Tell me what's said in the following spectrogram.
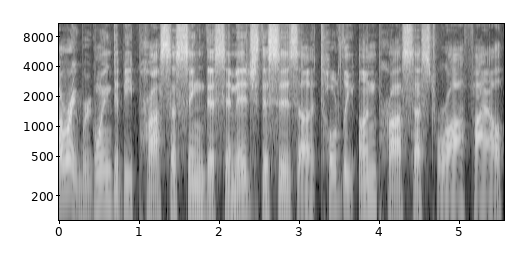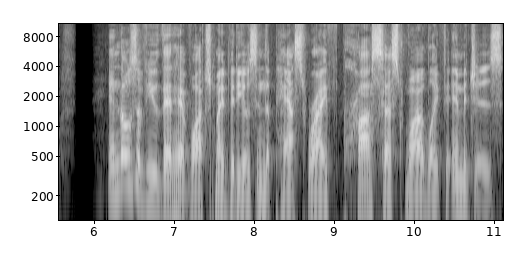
All right, we're going to be processing this image. This is a totally unprocessed RAW file. And those of you that have watched my videos in the past where I've processed wildlife images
